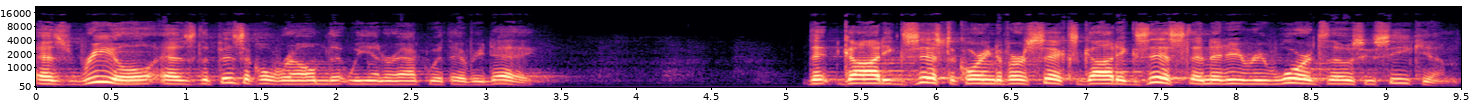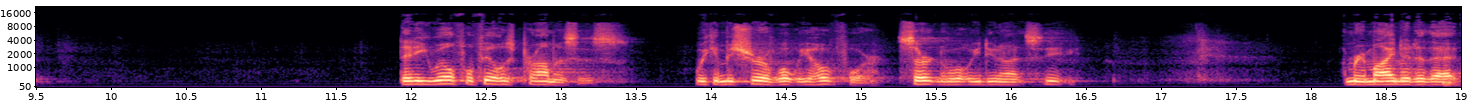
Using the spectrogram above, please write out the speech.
as real as the physical realm that we interact with every day that God exists, according to verse 6, God exists and that He rewards those who seek Him. That He will fulfill His promises. We can be sure of what we hope for, certain of what we do not see. I'm reminded of that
